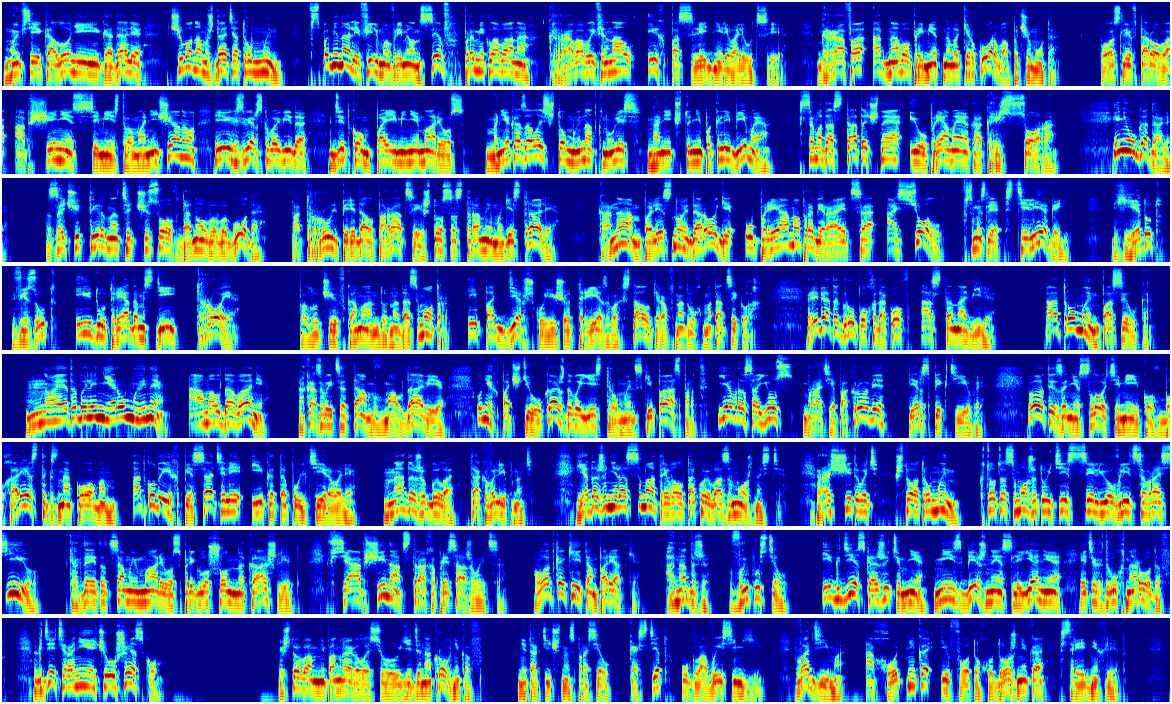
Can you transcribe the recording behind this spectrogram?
Мы всей колонией гадали, чего нам ждать от румын. Вспоминали фильмы времен СЭФ про Миклована, кровавый финал их последней революции. Графа одного приметного Киркорова почему-то. После второго общения с семейством Аничану и их зверского вида, детком по имени Мариус, мне казалось, что мы наткнулись на нечто непоколебимое, самодостаточное и упрямое, как рессора. И не угадали. За 14 часов до Нового года Патруль передал по рации, что со стороны магистрали к нам по лесной дороге упрямо пробирается осел, в смысле с телегой. Едут, везут и идут рядом с ней трое. Получив команду на досмотр и поддержку еще трезвых сталкеров на двух мотоциклах, ребята группу ходаков остановили. От румын посылка. Но это были не румыны, а молдаване. Оказывается, там, в Молдавии, у них почти у каждого есть румынский паспорт. Евросоюз, братья по крови, перспективы. Вот и занесло семейку в Бухарест к знакомым, откуда их писатели и катапультировали. Надо же было так влипнуть. Я даже не рассматривал такой возможности. Рассчитывать, что от румын кто-то сможет уйти с целью влиться в Россию, когда этот самый Мариус приглушенно кашляет, вся община от страха присаживается. Вот какие там порядки. А надо же, выпустил. И где, скажите мне, неизбежное слияние этих двух народов? Где тирания Чаушеску? «И что вам не понравилось у единокровников?» — нетактично спросил Кастет у главы семьи, Вадима, охотника и фотохудожника средних лет.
